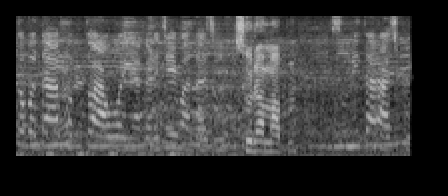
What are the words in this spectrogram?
તો બધા ભક્તો આવો અહીંયા આગળ. જય માતાજી. શું નામ આપનું? સુનીતા રાજપૂત.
